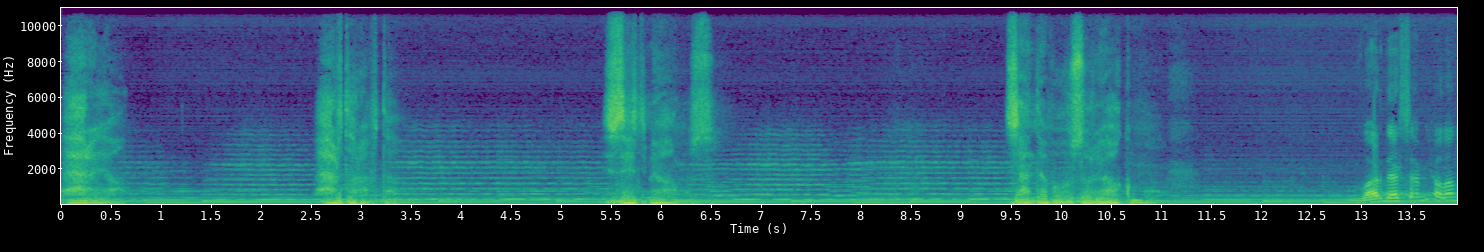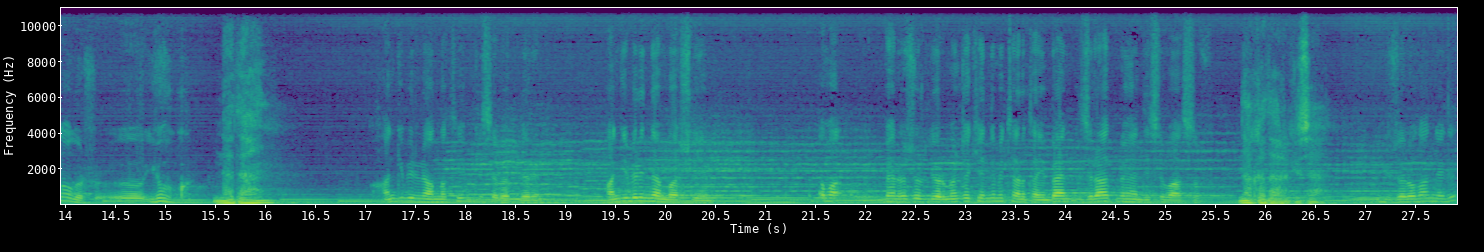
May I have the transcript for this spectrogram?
Her yan. Her tarafta. Hissetmiyor musun? Sende bu huzur yok mu? Var dersem yalan olur. Ee, yok. Neden? Hangi birini anlatayım ki sebeplerin? Hangi birinden başlayayım? Ama ben özür diliyorum. Önce kendimi tanıtayım. Ben ziraat mühendisi Vasıf. Ne kadar güzel. Güzel olan nedir?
